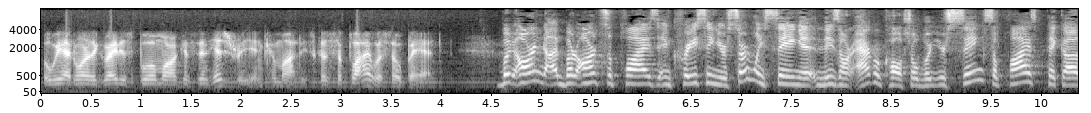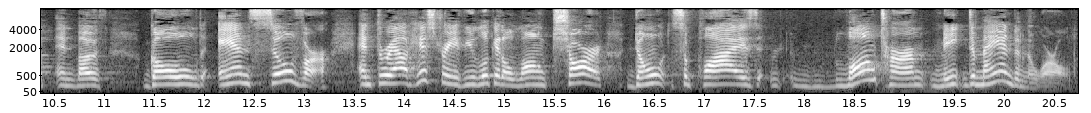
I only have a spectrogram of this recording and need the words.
but we had one of the greatest bull markets in history in commodities because supply was so bad. But aren't but aren't supplies increasing? You're certainly seeing it, and these aren't agricultural, but you're seeing supplies pick up in both gold, and silver. And throughout history, if you look at a long chart, don't supplies long term meet demand in the world?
